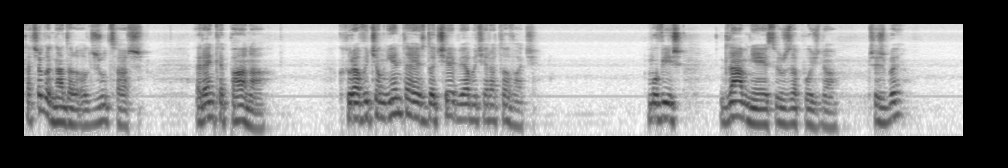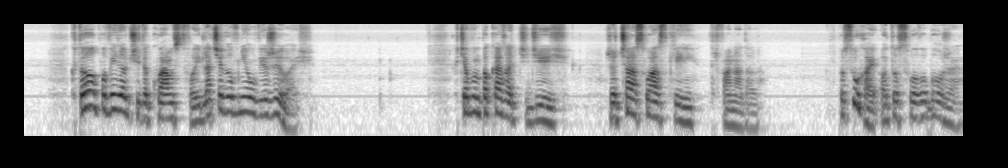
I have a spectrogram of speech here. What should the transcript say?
Dlaczego nadal odrzucasz rękę Pana, która wyciągnięta jest do ciebie, aby cię ratować? Mówisz, dla mnie jest już za późno. Czyżby? Kto opowiedział ci to kłamstwo i dlaczego w nie uwierzyłeś? Chciałbym pokazać ci dziś, że czas łaski trwa nadal. Posłuchaj, oto Słowo Boże.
